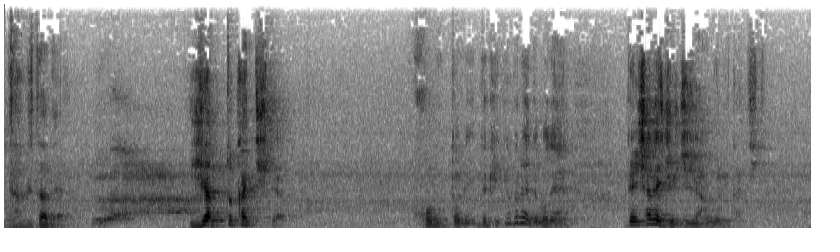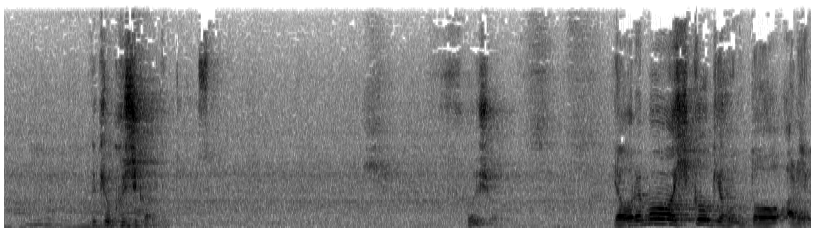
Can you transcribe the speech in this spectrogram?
ぐたぐたで。うわやっと帰ってきたよ本当に。で結局ねでもね電車で11時半ぐらいに帰ってきた。で今日9時からだったんです。よすごいでしょ？いや俺も飛行機本当あれよ。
